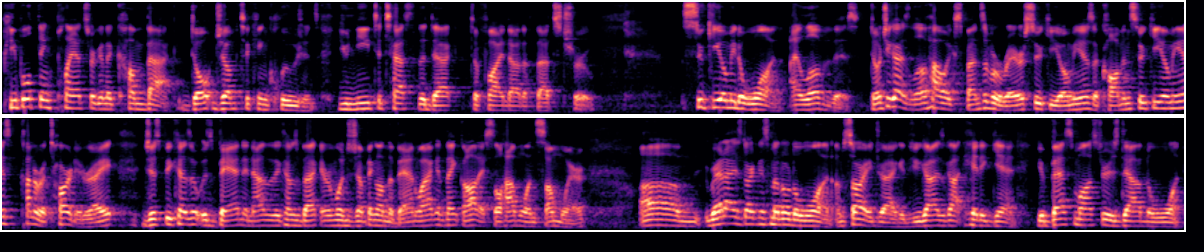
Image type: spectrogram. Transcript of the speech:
People think plants are going to come back. Don't jump to conclusions. You need to test the deck to find out if that's true. Tsukiyomi to 1. I love this. Don't you guys love how expensive a rare Tsukiyomi is, a common Tsukiyomi is? Kind of retarded, right? Just because it was banned and now that it comes back, everyone's jumping on the bandwagon. Thank God I still have one somewhere. Um, Red Eyes Darkness Metal to 1. I'm sorry, Dragons. You guys got hit again. Your best monster is down to 1.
